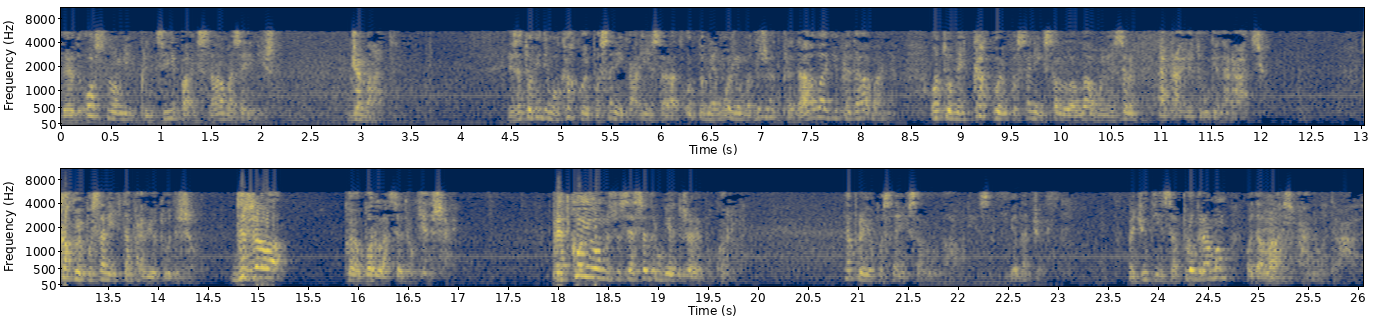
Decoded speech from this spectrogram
da je od osnovnih principa Islama zajedništvo. Džemat. I zato vidimo kako je poslanik alaihi salatu, o tome možemo držati predavanje i predavanja. O tome kako je poslanik sallallahu alaihi sallam napravio tu generaciju. Kako je poslanik napravio tu državu? Država koja je oborila sve druge države. Pred kojom su se sve druge države pokorile. Napravio poslanik sallallahu alaihi sallam. Jedan čovjek. Međutim, sa programom od Allah subhanahu wa ta'ala.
